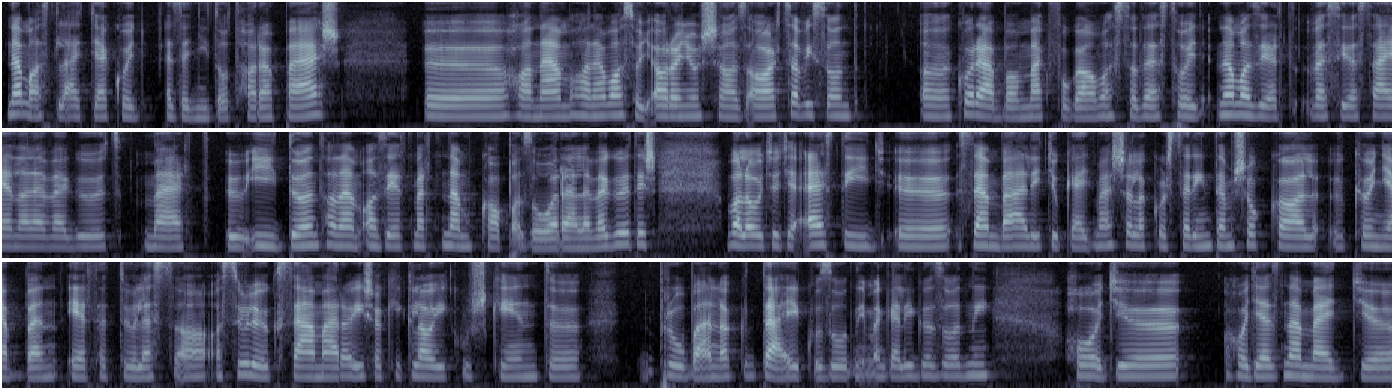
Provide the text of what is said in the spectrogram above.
Nem azt látják, hogy ez egy nyitott harapás, ö, hanem, hanem az, hogy aranyos az arca, viszont korábban megfogalmaztad ezt, hogy nem azért veszi a száján a levegőt, mert ő így dönt, hanem azért, mert nem kap az órán levegőt, és valahogy, hogyha ezt így ö, szembeállítjuk egymással, akkor szerintem sokkal könnyebben érthető lesz a, a szülők számára is, akik laikusként ö, próbálnak tájékozódni, meg eligazodni, hogy, ö, hogy ez nem egy, ö,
